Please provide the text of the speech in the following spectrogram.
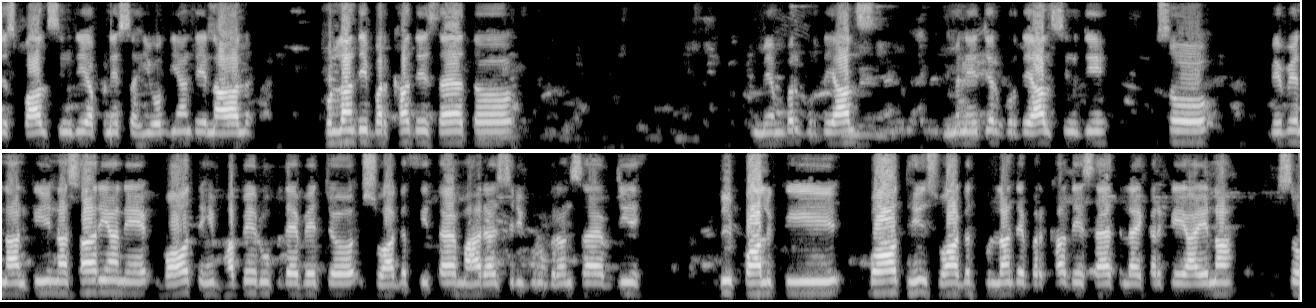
ਜਸਪਾਲ ਸਿੰਘ ਜੀ ਆਪਣੇ ਸਹਿਯੋਗੀਆਂ ਦੇ ਨਾਲ ਫੁੱਲਾਂ ਦੀ ਵਰਖਾ ਦੇ ਸਹਿਤ ਮੈਂਬਰ ਗੁਰਦਿਆਲ ਮੈਨੇਜਰ ਗੁਰਦਿਆਲ ਸਿੰਘ ਜੀ, ਸੋ ਬੇਬੇ ਨਾਨਕੀ, ਇਹਨਾਂ ਸਾਰਿਆਂ ਨੇ ਬਹੁਤ ਹੀ ਭव्य ਰੂਪ ਦੇ ਵਿੱਚ ਸਵਾਗਤ ਕੀਤਾ ਹੈ। ਮਹਾਰਾਜ ਸ੍ਰੀ ਗੁਰੂ ਗ੍ਰੰਥ ਸਾਹਿਬ ਜੀ ਦੀ ਪਾਲਕੀ ਬਹੁਤ ਹੀ ਸਵਾਗਤ ਫੁੱਲਾਂ ਦੇ ਵਰਖਾ ਦੇ ਸਹਿਤ ਲੈ ਕਰਕੇ ਆਏ ਨਾ। ਸੋ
